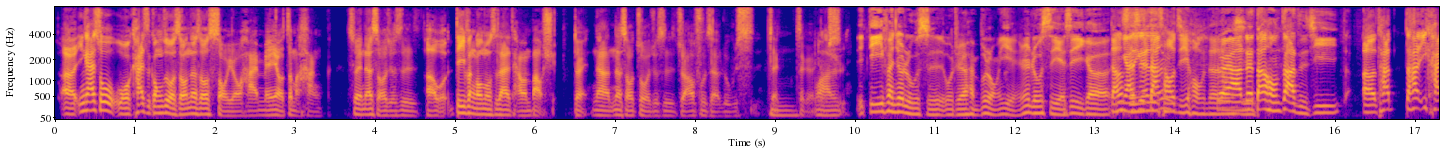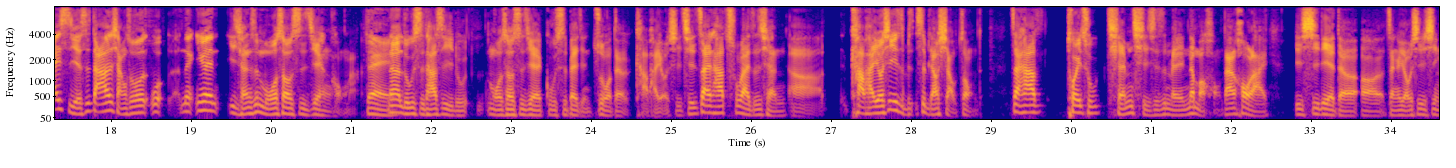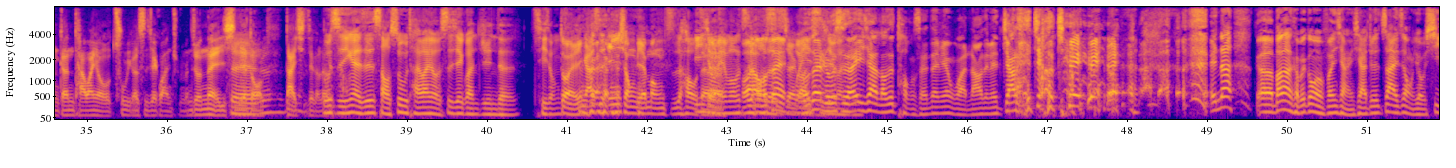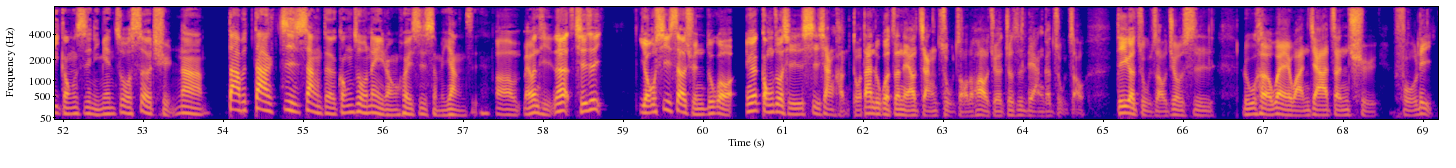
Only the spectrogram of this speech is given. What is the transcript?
呃，应该说我开始工作的时候，那时候手游还没有这么夯。所以那时候就是啊、呃，我第一份工作是在台湾暴雪，对，那那时候做的就是主要负责炉石这、嗯、这个游戏。第一份就炉石，我觉得很不容易，因为炉石也是一个当时应该是超级红的，对啊，那当红炸子鸡。呃，他他一开始也是大家想说，我那因为以前是魔兽世界很红嘛，对，那炉石它是以炉魔兽世界故事背景做的卡牌游戏，其实在它出来之前啊、呃，卡牌游戏一直是比较小众的，在它推出前期其实没那么红，但后来。一系列的呃，整个游戏性跟台湾有出一个世界冠军嘛，就那一系列都带起这个。炉石应该也是少数台湾有世界冠军的其中。对，应该是英雄联盟之后的。英雄联盟之后的世界冠军。我对我对炉石的印象都是统神在那边玩，然后那边叫来叫去。哎、欸，那呃，班长可不可以跟我们分享一下，就是在这种游戏公司里面做社群，那大不大致上的工作内容会是什么样子？呃，没问题。那其实。游戏社群如果因为工作其实细项很多，但如果真的要讲主轴的话，我觉得就是两个主轴。第一个主轴就是如何为玩家争取福利，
